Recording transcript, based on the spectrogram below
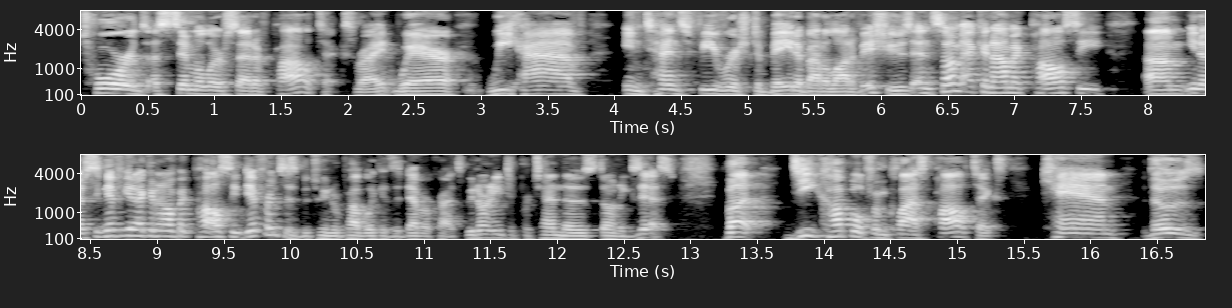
towards a similar set of politics right where we have intense, feverish debate about a lot of issues and some economic policy, um, you know, significant economic policy differences between Republicans and Democrats. We don't need to pretend those don't exist. But decoupled from class politics, can those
